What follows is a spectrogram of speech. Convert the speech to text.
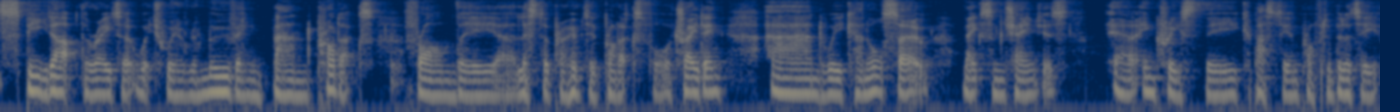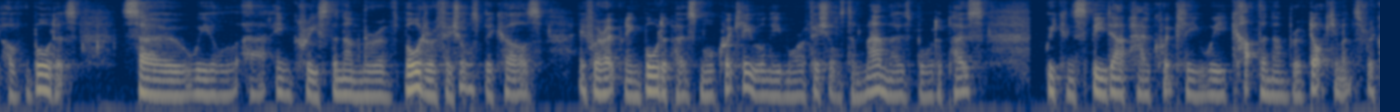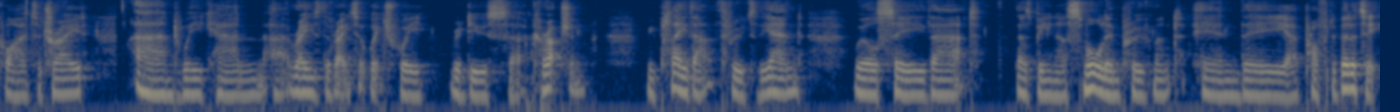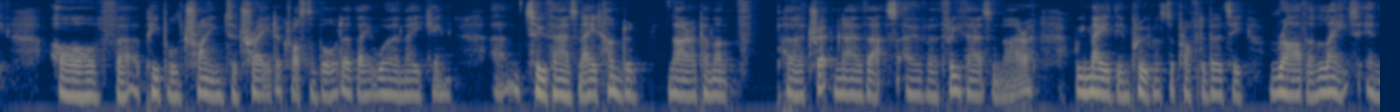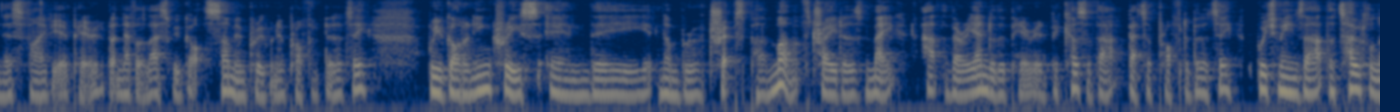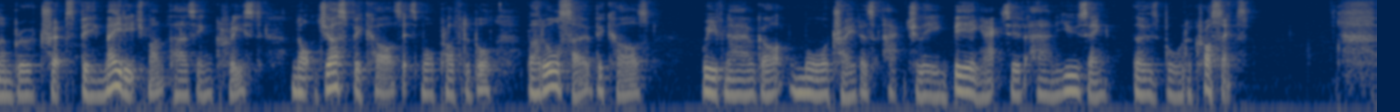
speed up the rate at which we're removing banned products from the uh, list of prohibited products for trading and we can also make some changes, uh, increase the capacity and profitability of the borders. So we'll uh, increase the number of border officials because if we're opening border posts more quickly, we'll need more officials to man those border posts. We can speed up how quickly we cut the number of documents required to trade, and we can uh, raise the rate at which we reduce uh, corruption. We play that through to the end, we'll see that there's been a small improvement in the uh, profitability of uh, people trying to trade across the border. They were making um, 2,800 naira per month per trip. Now that's over 3,000 naira. We made the improvements to profitability rather late in this five year period, but nevertheless, we've got some improvement in profitability. We've got an increase in the number of trips per month traders make at the very end of the period because of that better profitability, which means that the total number of trips being made each month has increased, not just because it's more profitable, but also because we've now got more traders actually being active and using those border crossings.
